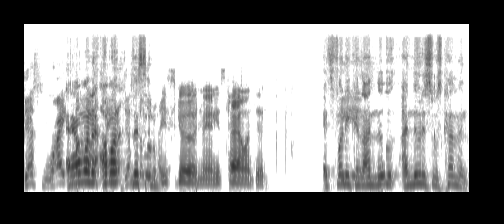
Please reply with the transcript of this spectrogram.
just right. Hey, I wanna- I wanna- just listen. he's good, man. He's talented. It's funny because. I knew I knew this was coming,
